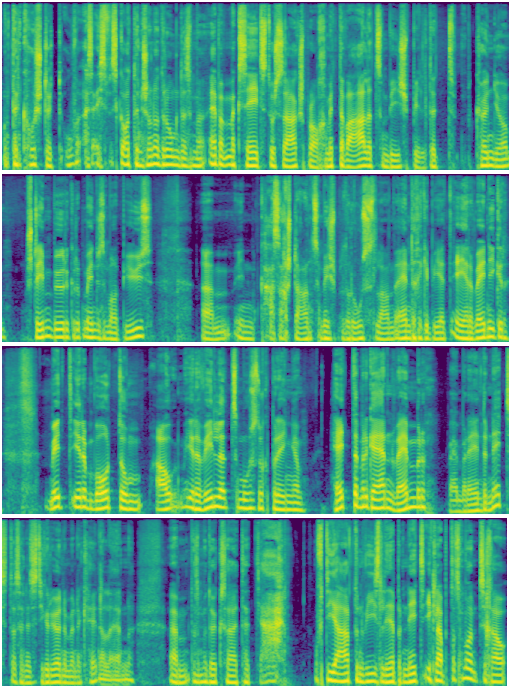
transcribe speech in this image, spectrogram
Und dann dort auf. Also es, es geht dann schon noch darum, dass man, eben, man sieht es, du hast es angesprochen, mit den Wahlen zum Beispiel. Dort können ja Stimmbürger, mindestens mal bei uns, ähm, in Kasachstan zum Beispiel, Russland, ähnliche Gebiete eher weniger, mit ihrem Votum auch ihren Willen zum Ausdruck bringen. Hätten wir gern, wenn wir, wenn wir eher nicht, das haben jetzt die Grünen müssen kennenlernen, ähm, dass man dort gesagt hat, ja, auf die Art und Weise lieber nicht. Ich glaube, das muss sich auch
